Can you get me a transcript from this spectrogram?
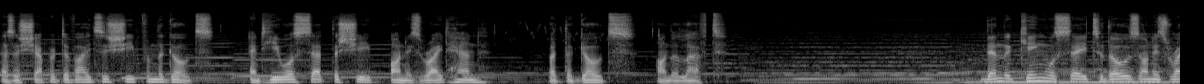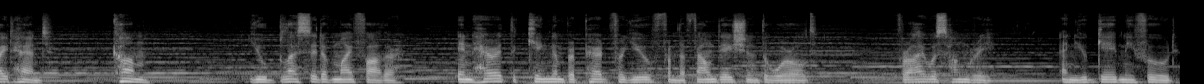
as a shepherd divides his sheep from the goats. And he will set the sheep on his right hand, but the goats on the left. Then the king will say to those on his right hand, Come, you blessed of my father, Inherit the kingdom prepared for you from the foundation of the world. For I was hungry, and you gave me food.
